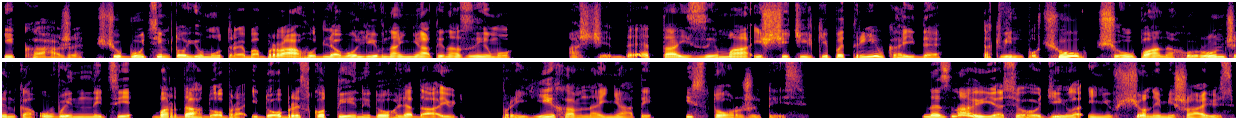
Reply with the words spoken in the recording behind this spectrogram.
і каже, що буцімто йому треба брагу для волів найняти на зиму. А ще де та й зима, і ще тільки Петрівка йде. Так він почув, що у пана Хорунченка у винниці барда добра і добре скотини доглядають. Приїхав найняти і сторжитись. Не знаю я сього діла і ні в що не мішаюсь,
